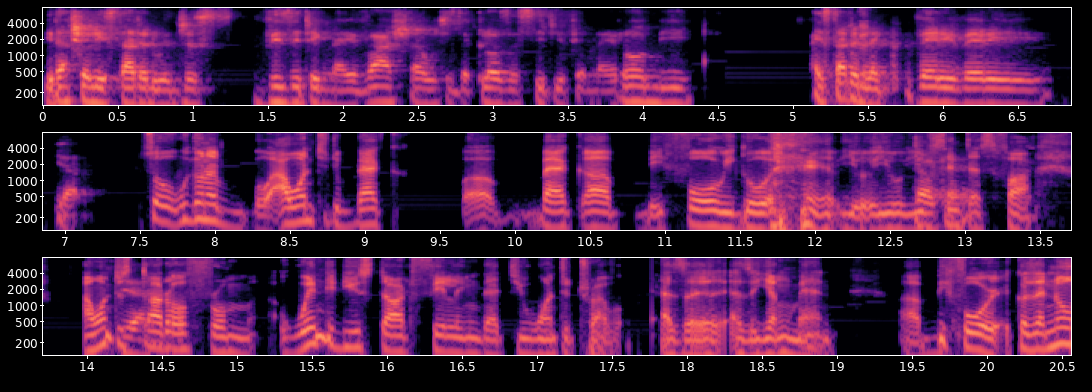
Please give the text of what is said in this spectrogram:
it actually started with just visiting Naivasha, which is the closest city from Nairobi. I started like very, very, yeah. so we're gonna i want you to back uh, back up before we go you you, you Okay. sent us far i want to Yeah. start off from when did you start feeling that you want to travel as a as a young man uh, before because i know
